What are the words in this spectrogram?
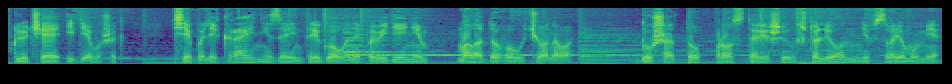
включая и девушек. Все были крайне заинтригованы поведением молодого ученого – Душато просто решил, что Леон не в своем уме.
